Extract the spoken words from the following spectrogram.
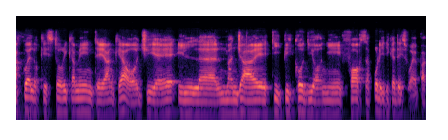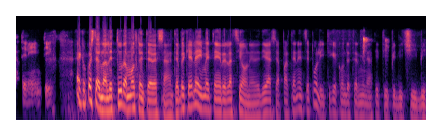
a quello che storicamente anche a oggi è il, eh, il mangiare tipico di ogni forza politica e dei suoi appartenenti. Ecco, questa è una lettura molto interessante perché lei mette in relazione le diverse appartenenze politiche con determinati tipi di cibi.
